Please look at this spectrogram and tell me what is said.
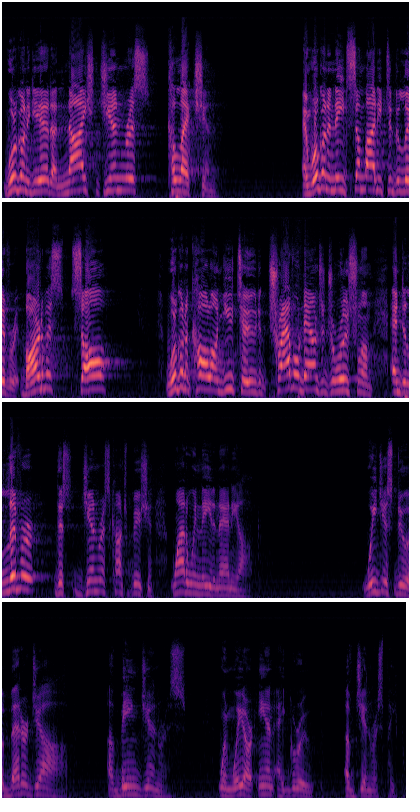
We're going to get a nice, generous collection. And we're going to need somebody to deliver it. Barnabas, Saul, we're going to call on you two to travel down to Jerusalem and deliver this generous contribution. Why do we need an Antioch? We just do a better job of being generous when we are in a group of generous people.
